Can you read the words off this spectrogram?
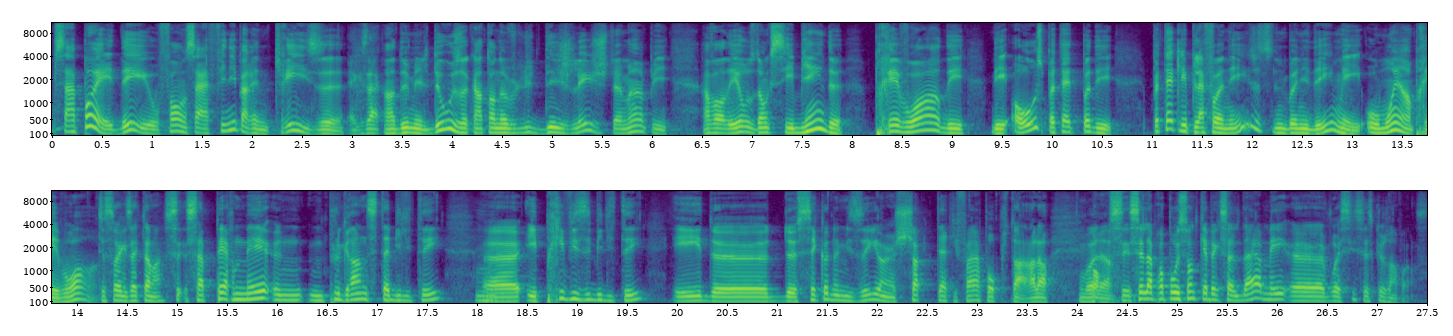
ça a pas aidé, au fond. Ça a fini par une crise euh, Exact. en 2012, quand on a voulu dégeler, justement, puis avoir des hausses. Donc, c'est bien de prévoir des, des hausses, peut-être pas des... Peut-être les plafonner, c'est une bonne idée, mais au moins en prévoir. C'est ça, exactement. C'est- Ça permet une, une plus grande stabilité Mm. euh, et prévisibilité et de, de s'économiser un choc tarifaire pour plus tard. Alors, Voilà. bon, c'est c'est la proposition de Québec solidaire, mais euh, voici, c'est ce que j'en pense.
